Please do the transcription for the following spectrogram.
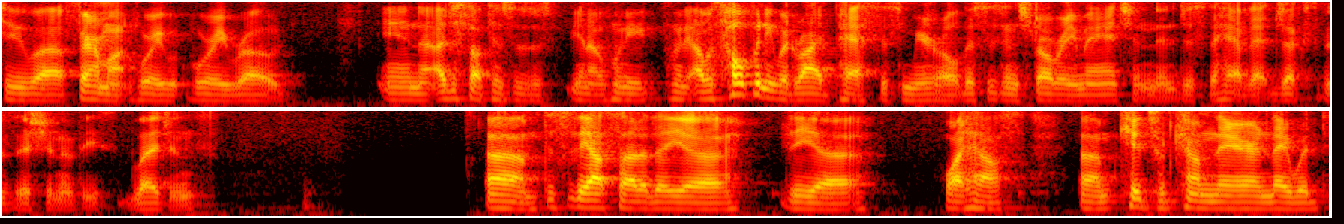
to uh, Fairmount, where he where he rode. And I just thought this was, you know, when he, when I was hoping he would ride past this mural. This is in Strawberry Mansion, and just to have that juxtaposition of these legends. Um, this is the outside of the, uh, the uh, White House. Um, kids would come there and they would,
